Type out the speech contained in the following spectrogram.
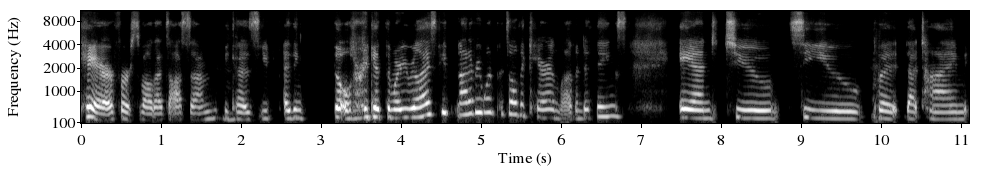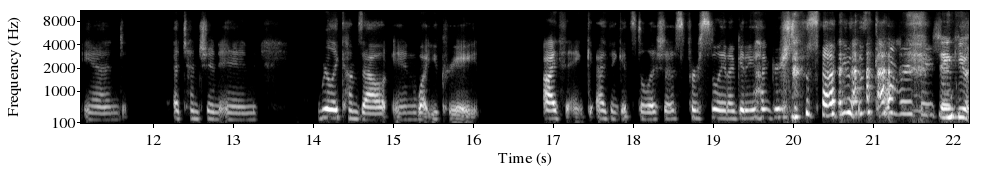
care first of all that's awesome mm-hmm. because you i think the older i get the more you realize people not everyone puts all the care and love into things and to see you put that time and attention in really comes out in what you create I think. I think it's delicious personally, and I'm getting hungry just having this conversation. Thank you.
